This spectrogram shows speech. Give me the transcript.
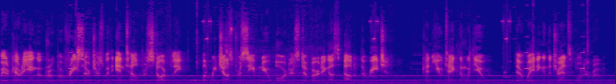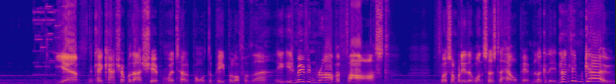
We're carrying a group of researchers with intel for Starfleet, but we just received new orders diverting us out of the region. Can you take them with you? They're waiting in the transporter room. Yeah, okay, catch up with that ship and we'll teleport the people off of there. He's moving rather fast for somebody that wants us to help him. Look at it, look at him go!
